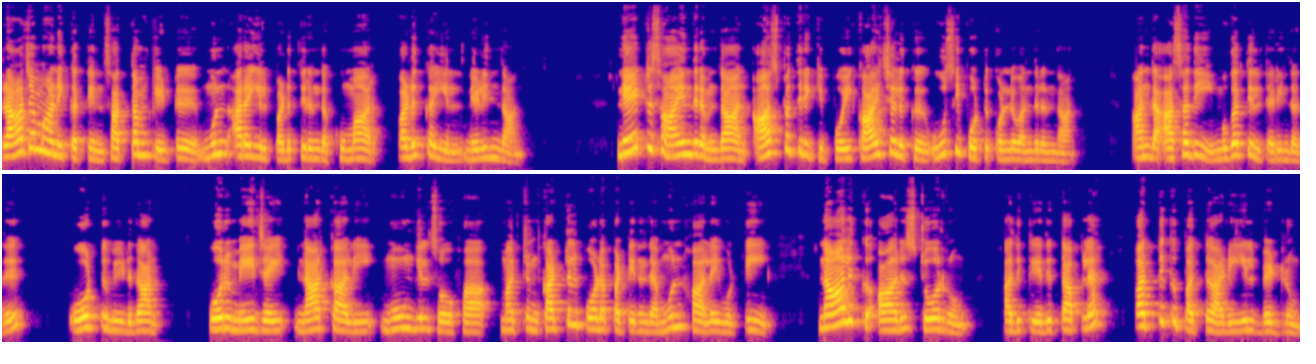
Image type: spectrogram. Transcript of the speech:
ராஜமாணிக்கத்தின் சத்தம் கேட்டு முன் அறையில் படுத்திருந்த குமார் படுக்கையில் நெளிந்தான். நேற்று சாயந்திரம்தான் ஆஸ்பத்திரிக்கு போய் காய்ச்சலுக்கு ஊசி போட்டு கொண்டு வந்திருந்தான். அந்த அசதி முகத்தில் தெரிந்தது ஓட்டு வீடுதான். ஒரு மேஜை நாற்காலி மூங்கில் சோஃபா மற்றும் கட்டில் போடப்பட்டிருந்த முன் ஹாலை ஒட்டி நாலுக்கு ஆறு ஸ்டோர் ரூம் அதுக்கு எதிர்த்தாப்புல பத்துக்கு பத்து அடியில் பெட்ரூம்.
